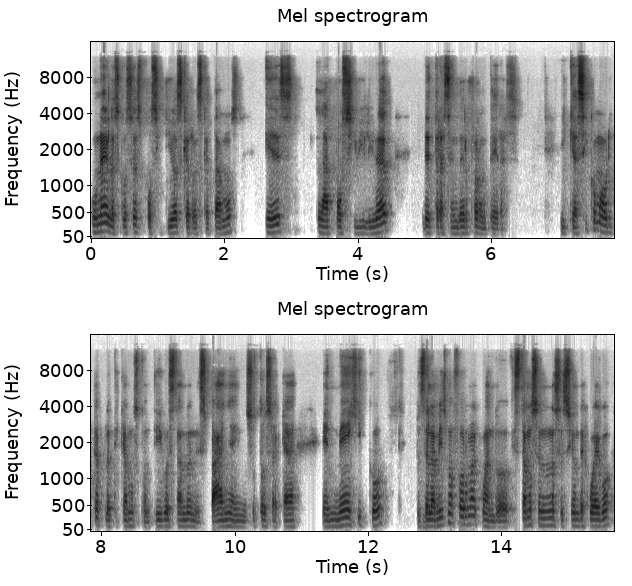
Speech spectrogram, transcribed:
una de las cosas positivas que rescatamos es la posibilidad de trascender fronteras. Y que así como ahorita platicamos contigo estando en España y nosotros acá en México, pues de la misma forma cuando estamos en una sesión de juego,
